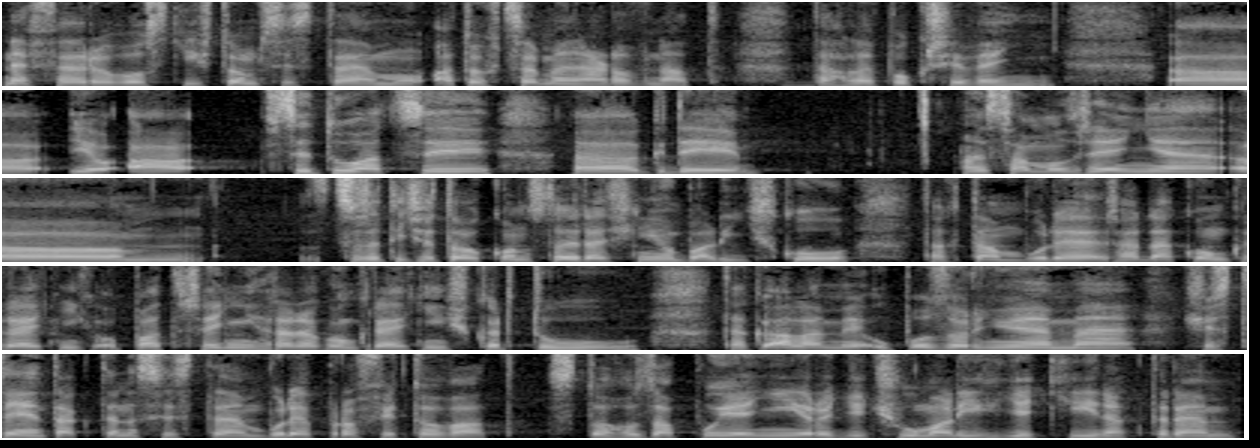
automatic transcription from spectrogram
neférovostí v tom systému a to chceme narovnat, tahle pokřivení. Jo a v situaci, kdy samozřejmě co se týče toho konsolidačního balíčku, tak tam bude řada konkrétních opatření, řada konkrétních škrtů, tak ale my upozorňujeme, že stejně tak ten systém bude profitovat z toho zapojení rodičů malých dětí, na kterém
